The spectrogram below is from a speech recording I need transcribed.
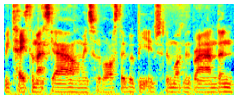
we'd taste the mezcal, and we'd sort of ask if they would be interested in working with the brand and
